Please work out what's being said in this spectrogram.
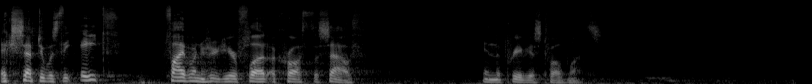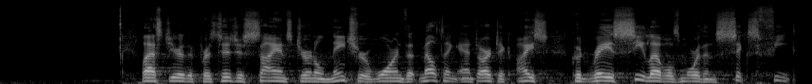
Except it was the eighth 500 year flood across the South in the previous 12 months. Last year, the prestigious science journal Nature warned that melting Antarctic ice could raise sea levels more than six feet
